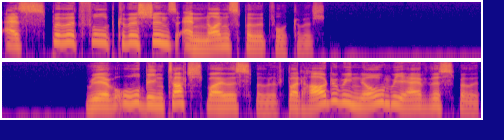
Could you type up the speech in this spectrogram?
as spirit filled Christians and non spirit filled Christians. We have all been touched by the Spirit, but how do we know we have the Spirit?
